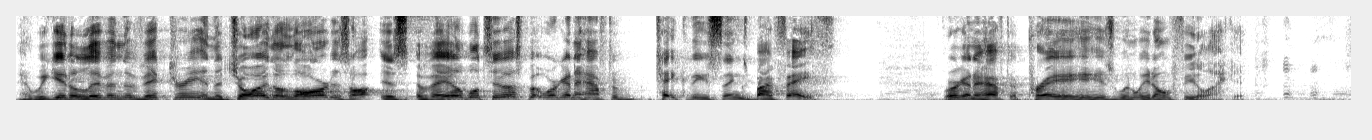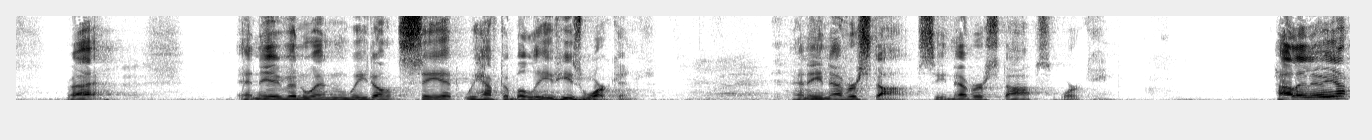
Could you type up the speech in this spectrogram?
And we get to live in the victory, and the joy of the Lord is, is available to us, but we're going to have to take these things by faith. We're going to have to praise when we don't feel like it. Right? And even when we don't see it, we have to believe He's working. And He never stops. He never stops working. Hallelujah.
